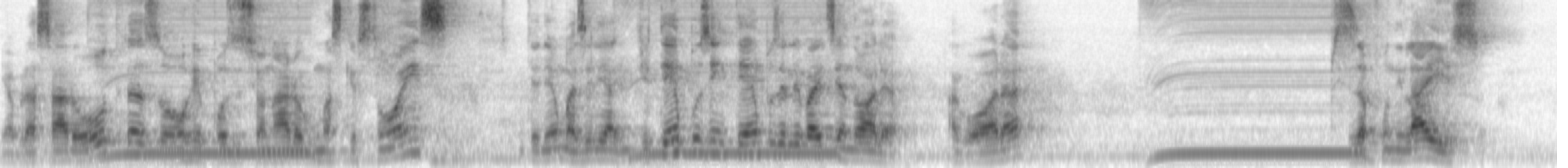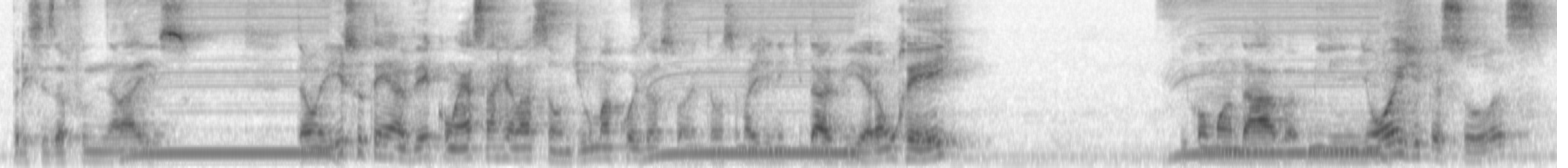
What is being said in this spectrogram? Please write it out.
e abraçar outras ou reposicionar algumas questões, entendeu? Mas ele de tempos em tempos ele vai dizendo, olha, agora precisa funilar isso, precisa funilar isso. Então isso tem a ver com essa relação de uma coisa só. Então você imagine que Davi era um rei e comandava milhões de pessoas,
